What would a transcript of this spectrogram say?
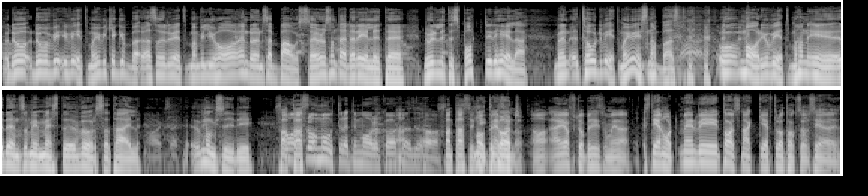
Och då, då ve- vet man ju vilka gubbar, alltså du vet, man vill ju ha ändå en sån här Bowser och sånt där, där det är lite, då är det lite sport i det hela. Men eh, Toad vet man ju är snabbast. Och Mario vet man är den som är mest eh, versatile, Ja, exakt. eh, mångsidig. Från, Fantastiskt. från motorrätt till Mario Kart alltså. Fantastisk Motorkart. liknelse ändå. Ja, nej, jag förstår precis vad du menar. Stenhårt. Men vi tar ett snack efteråt också och ser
